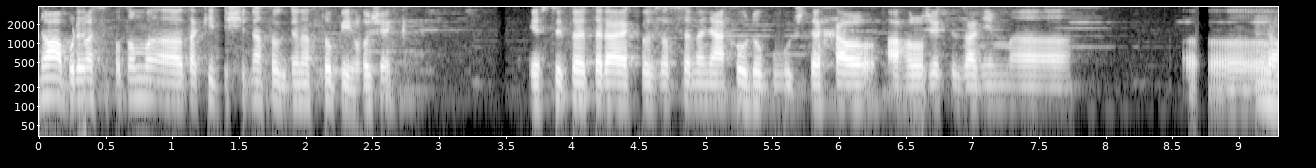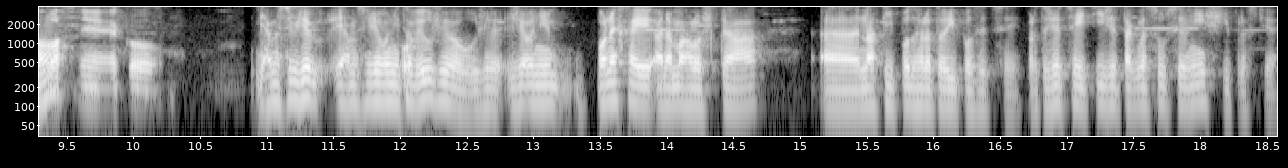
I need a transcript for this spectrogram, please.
No a budeme se potom uh, taky těšit na to, kde nastoupí Hložek. Jestli to je teda jako zase na nějakou dobu už trchal a Hložek za ním uh, uh, no. vlastně jako... Já myslím, že, já myslím, že oni to využijou, že, že oni ponechají Adama Hložka uh, na té podhrotové pozici, protože cítí, že takhle jsou silnější prostě.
